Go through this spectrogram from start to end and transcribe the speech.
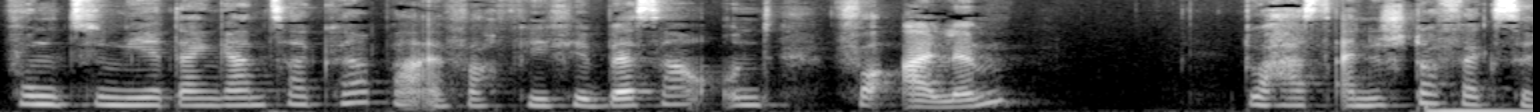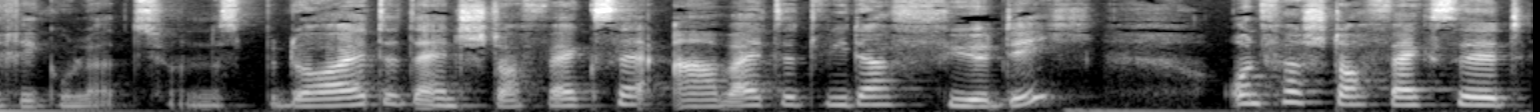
funktioniert dein ganzer Körper einfach viel, viel besser und vor allem, du hast eine Stoffwechselregulation. Das bedeutet, dein Stoffwechsel arbeitet wieder für dich und verstoffwechselt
